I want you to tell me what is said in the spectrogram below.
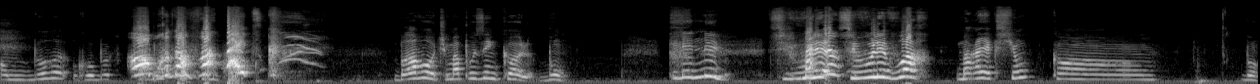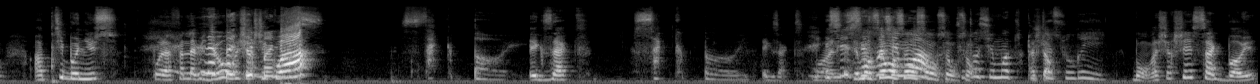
Amber Robot. Ombre dans Fortnite Bravo, tu m'as posé une colle. Bon. Il est nul. Si vous, voulez, Maintenant- si vous voulez voir ma réaction quand... Bon, un petit bonus pour la fin de la vidéo. On va Petit chercher bonus. quoi? Sackboy. Exact. Sackboy. Exact. Bon, c'est c'est c'est bon, c'est bon, c'est c'est bon, moi. c'est bon, c'est bon, C'est c'est bon. toi, c'est moi qui touche Attends. la souris. Bon, on va chercher Sackboy.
